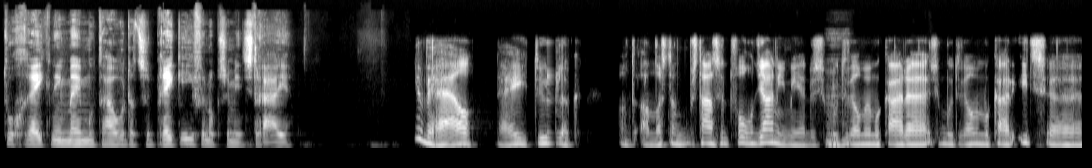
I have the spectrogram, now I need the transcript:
toch rekening mee moeten houden dat ze break-even op zijn minst draaien. Jawel, nee, tuurlijk. Want anders dan bestaan ze het volgend jaar niet meer. Dus ze, moeten, Mhm. wel met elkaar, eh, ze moeten wel met elkaar iets eh, eh,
